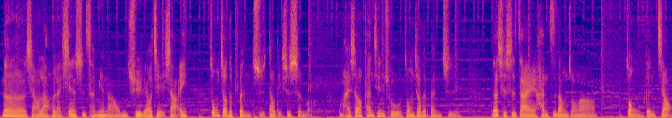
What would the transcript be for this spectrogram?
那想要拉回来现实层面呢、我们去了解一下，诶，宗教的本质到底是什么？我们还是要看清楚宗教的本质。那其实，在汉字当中啊，宗跟教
